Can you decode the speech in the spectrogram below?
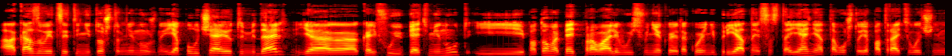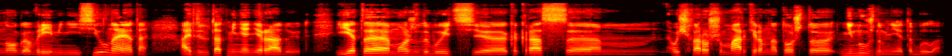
а оказывается, это не то, что мне нужно. Я получаю эту медаль, я кайфую 5 минут, и потом опять проваливаюсь в некое такое неприятное состояние от того, что я потратил очень много времени и сил на это, а результат меня не радует. И это может быть э, как раз эм, очень хорошим маркером на то, что не нужно мне это было.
